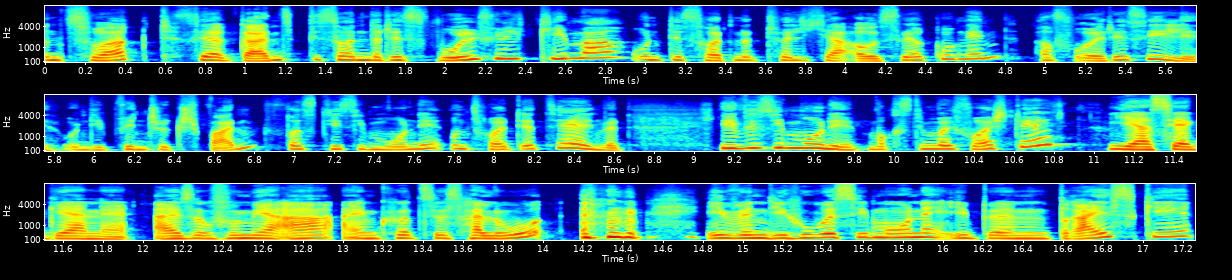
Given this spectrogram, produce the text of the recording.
und sorgt für ein ganz besonderes Wohlfühlklima und das hat natürlich auch Auswirkungen auf eure Seele. Und ich bin schon gespannt, was die Simone uns heute erzählen wird. Liebe Simone, magst du mal vorstellen? Ja, sehr gerne. Also von mir auch ein kurzes Hallo. Ich bin die Huber Simone, ich bin 30.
